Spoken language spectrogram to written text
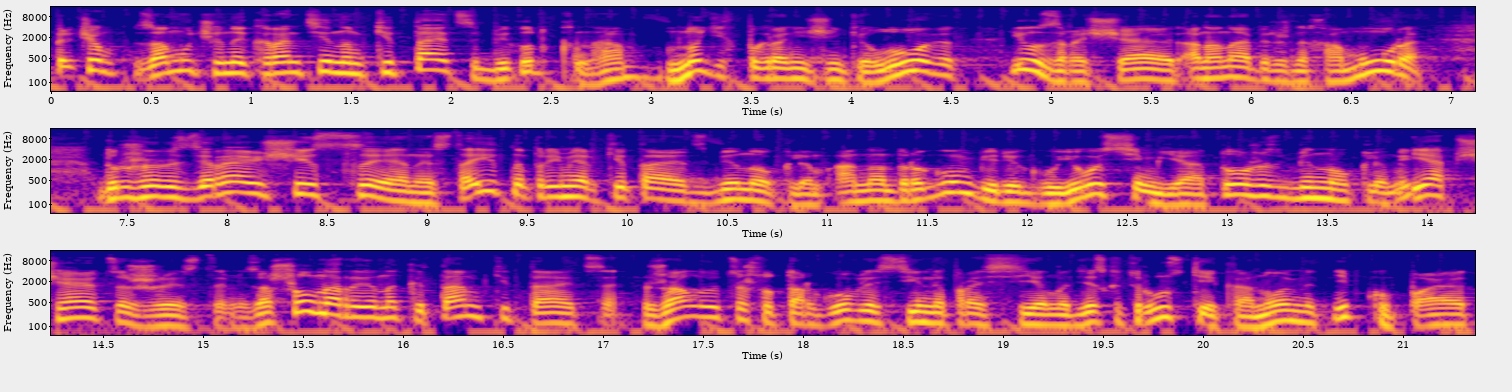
Причем замученные карантином китайцы бегут к нам. Многих пограничники ловят и возвращают. А на набережных Амура дружераздирающие сцены. Стоит, например, китаец с биноклем, а на другом берегу его семья тоже с биноклем. И общаются жестами. Зашел на рынок, и там китайцы. Жалуются, что торговля сильно просела. Дескать, русские экономят, не покупают.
